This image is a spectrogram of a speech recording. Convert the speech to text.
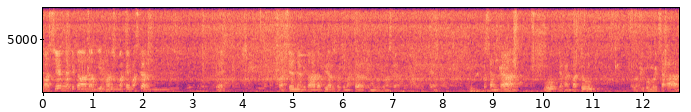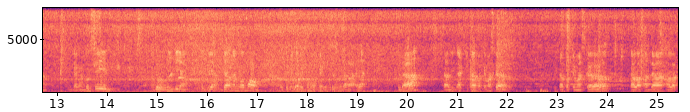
pasien yang kita hadapi harus pakai masker. Oke. Pasien yang kita hadapi harus pakai masker. Ini pakai masker. Ya. Pesankan, Bu, jangan batuk. Kalau di pemeriksaan, jangan bersin. Itu intinya. Intinya jangan ngomong. Tutup aja deh ngomong itu sementara ya. Sudah. Selanjutnya kita pakai masker. Kita pakai masker. Kalau ada alat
